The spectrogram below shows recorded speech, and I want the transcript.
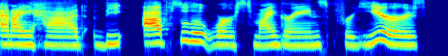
And I had the absolute worst migraines for years.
